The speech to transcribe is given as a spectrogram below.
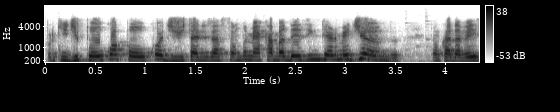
porque de pouco a pouco a digitalização também acaba desintermediando. Então, cada vez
